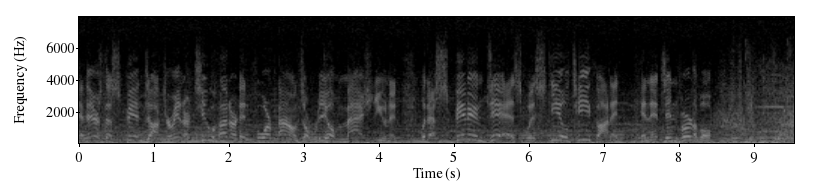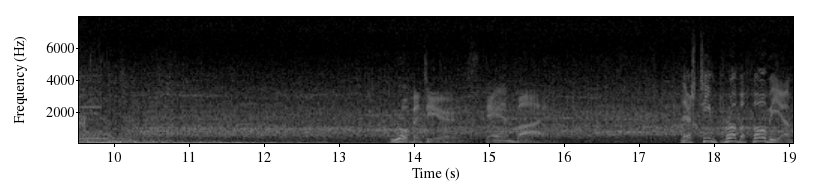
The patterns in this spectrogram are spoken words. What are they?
And there's the Spin Doctor in her 204 pounds, a real mash unit with a spinning disc with steel teeth on it, and it's invertible. Roboteers, stand by. There's Team Probophobia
